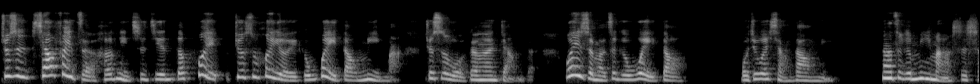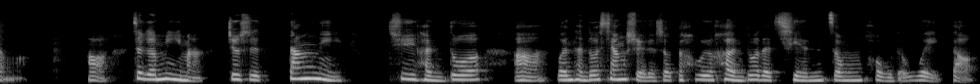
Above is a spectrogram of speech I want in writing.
就是消费者和你之间都会，就是会有一个味道密码，就是我刚刚讲的，为什么这个味道。我就会想到你，那这个密码是什么？啊，这个密码就是当你去很多啊闻很多香水的时候，都会有很多的前中后的味道，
